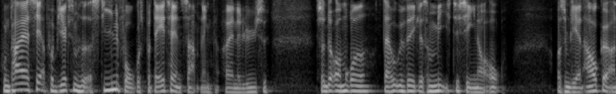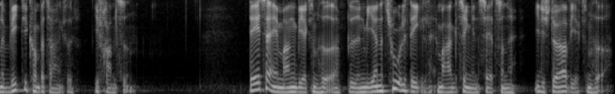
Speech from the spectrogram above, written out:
Hun peger især på virksomheders stigende fokus på dataindsamling og analyse, som det område, der har udviklet sig mest de senere år, og som bliver en afgørende vigtig kompetence i fremtiden. Data er i mange virksomheder blevet en mere naturlig del af marketingindsatserne i de større virksomheder.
